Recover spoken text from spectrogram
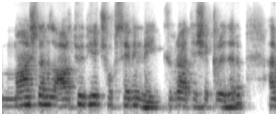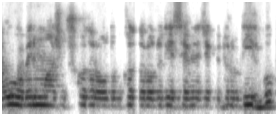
maaşlarınız artıyor diye çok sevinmeyin. Kübra teşekkür ederim. Hani o benim maaşım şu kadar oldu, bu kadar oldu diye sevinecek bir durum değil bu.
